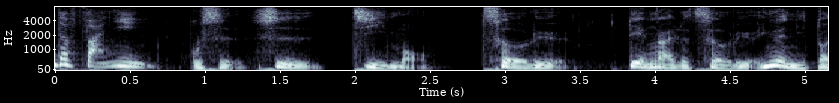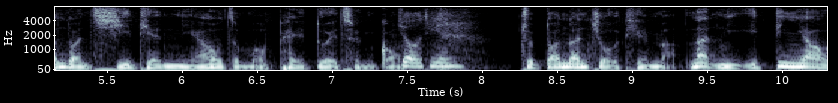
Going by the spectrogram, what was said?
的反应，不是是计谋策略，恋爱的策略。因为你短短七天，你要怎么配对成功？九天。就短短九天嘛，那你一定要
